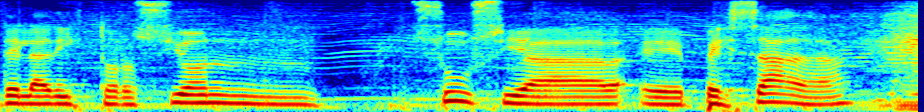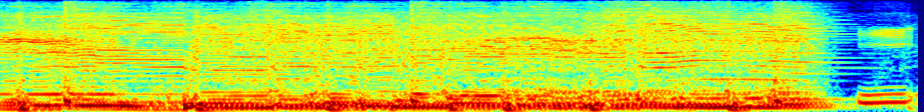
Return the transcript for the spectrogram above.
de la distorsión sucia, eh, pesada. Y,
